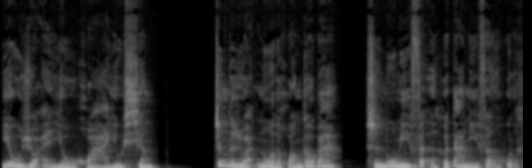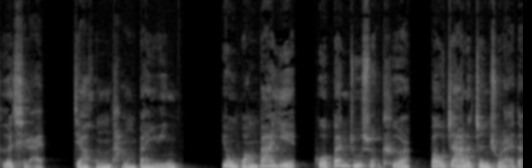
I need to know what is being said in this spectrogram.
又软又滑又香。蒸的软糯的黄糕粑是糯米粉和大米粉混合起来，加红糖拌匀，用黄八叶或斑竹笋壳包扎了蒸出来的，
